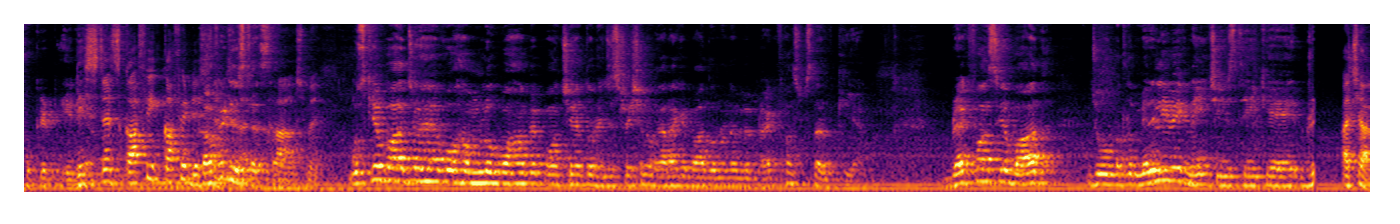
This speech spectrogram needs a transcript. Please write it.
फुकेट डिस्टेंस काफ़ी काफ़ी डिस्टेंस काफ़ी डिस्टेंस था। हाँ उसमें। उसके बाद जो है वो हम लोग वहाँ पे पहुँचे हैं तो रजिस्ट्रेशन वगैरह के बाद उन्होंने हमें ब्रेकफास्ट सर्व किया। ब्रेकफास्ट के बाद जो मतलब मेरे लिए भी एक नई चीज़ थी कि अच्छा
